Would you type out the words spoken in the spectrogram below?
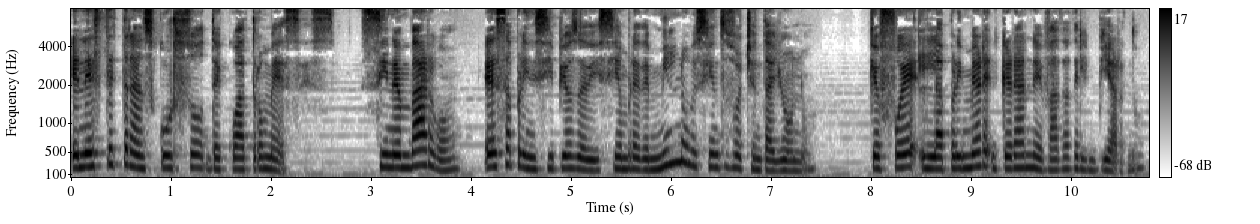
En este transcurso de cuatro meses, sin embargo, es a principios de diciembre de 1981, que fue la primera gran nevada del invierno,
